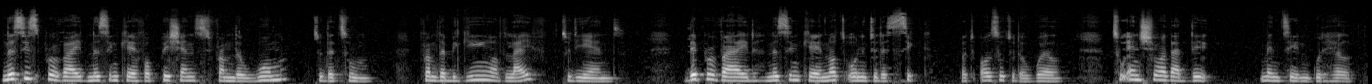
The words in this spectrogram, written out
Nurses provide nursing care for patients from the womb to the tomb, from the beginning of life to the end. They provide nursing care not only to the sick, but also to the well, to ensure that they maintain good health.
